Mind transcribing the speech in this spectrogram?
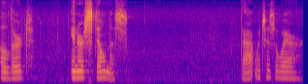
alert inner stillness, that which is aware,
